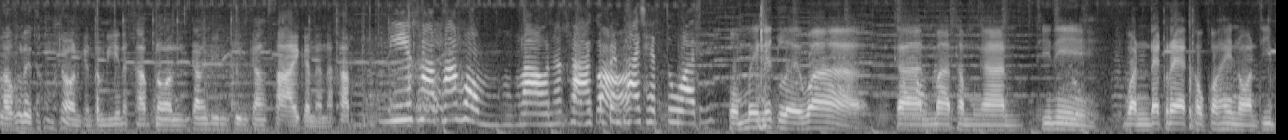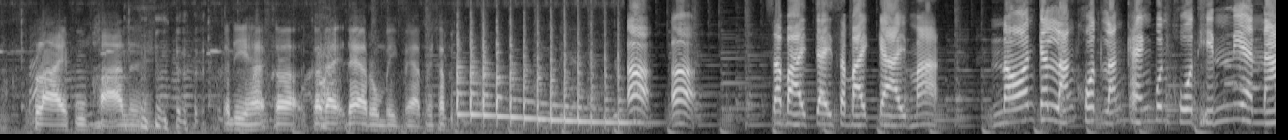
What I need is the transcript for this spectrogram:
เราก็เลยต้องมานอนกันตรงนี้นะครับ นอนกลางดินกินกลางทรายกันนะนะครับ นี่ค่ะผ้าห่มของเรานะคะ ก็เป็นผ้าเช็ดตัว ผมไม่นึกเลยว่า การมาทำงานที่นี่วันแรก ๆเขาก็ให้นอนที่ปลายภูผาเลย ก็ดีฮะก็ก็ได้ได้อารมณ์ไปอีกแบบนะครับ เออเออสบายใจสบายกายมาก นอนกันหลังคดหลังแข็งบนโคทินเนี่ยนะ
